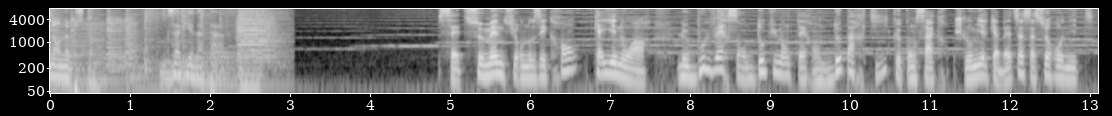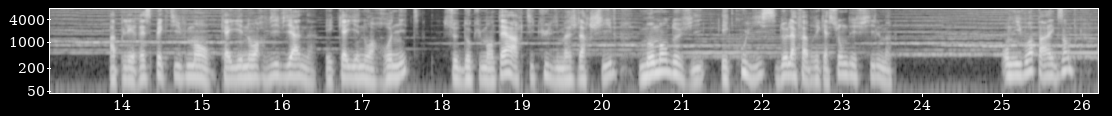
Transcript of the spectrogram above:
Nonobstant, Xavier Natav. Cette semaine sur nos écrans, Cahier Noir, le bouleversant documentaire en deux parties que consacre Shlomi Elkabetz à sa sœur Ronit. Appelé respectivement Cahier Noir Viviane et Cahier Noir Ronit, ce documentaire articule images d'archives, moments de vie et coulisses de la fabrication des films. On y voit par exemple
